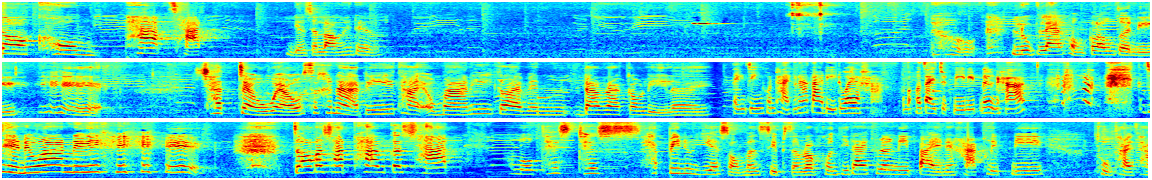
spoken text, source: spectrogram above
จอคมภาพชัด เดี๋ยวจะลองให้ดูโอ้โหรูปแรกของกล้องตัวนี้เฮ้ชัดแจ๋วแหววสักขนาดนี้ถ่ายออกมานี่กลายเป็นดาราเกาหลีเลยแต่จริงๆ คนถ่ายก็หน้าตาดีด้วยค่ะต้องเข้าใจจุดนี้นิดนึงนะคะจะเห็นได้ว่านี่จอก็ชัดภาพก็ชัด Hello Test Test Happy New Year 2010สำหรับคนที่ได้เครื่องนี้ไปนะคะ คลิปนี้ ถูกถ่ายท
